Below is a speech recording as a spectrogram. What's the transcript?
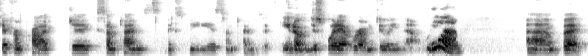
different projects. Sometimes it's mixed media, sometimes it, you know, just whatever I'm doing that week. yeah. Um, but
